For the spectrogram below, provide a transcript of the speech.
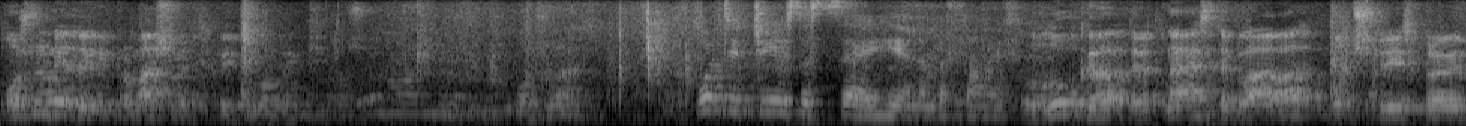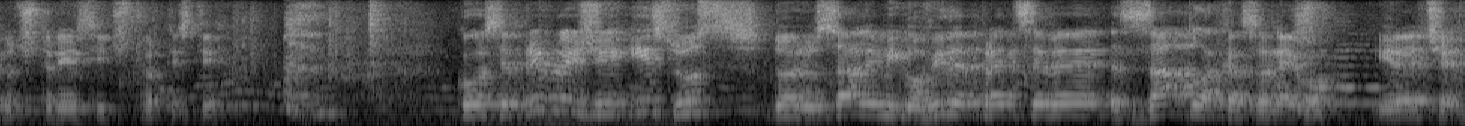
Можно ли е да ги промашиме таквите моменти? Можно е. What did Jesus say here, number 5? Лука, 19 глава, от 41 до 44 стих. Кога се приближи Исус до Ерусалим и го виде пред себе, заплака за него и рече,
